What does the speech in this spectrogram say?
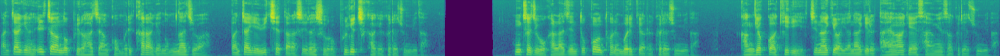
반짝이는 일정한 높이로 하지 않고 머리카락의 높낮이와 반짝이의 위치에 따라서 이런 식으로 불규칙하게 그려줍니다. 뭉쳐지고 갈라진 두꺼운 톤의 머릿결을 그려줍니다. 간격과 길이, 진하기와 연하기를 다양하게 사용해서 그려줍니다.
